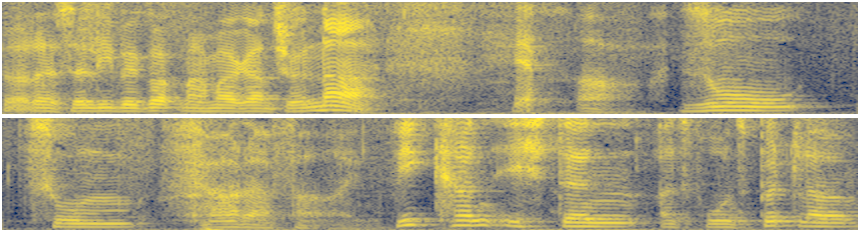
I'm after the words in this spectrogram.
Ja, dann ist der liebe Gott manchmal ganz schön nah. Ja. So zum Förderverein. Wie kann ich denn als Brunsbüttler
